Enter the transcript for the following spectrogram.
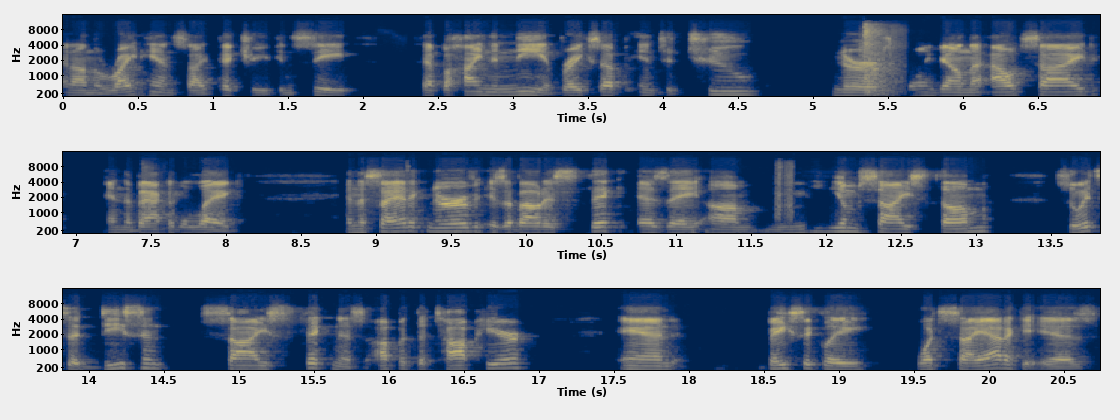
and on the right hand side picture, you can see that behind the knee, it breaks up into two nerves going down the outside and the back of the leg. And the sciatic nerve is about as thick as a um, medium sized thumb. So it's a decent size thickness up at the top here. And basically, what sciatica is,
